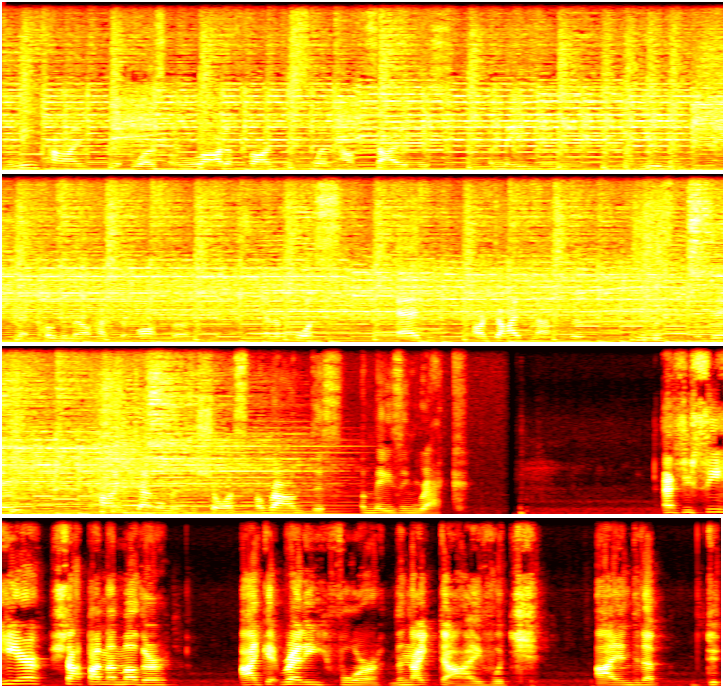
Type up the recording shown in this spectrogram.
In the meantime, it was a lot of fun to swim outside of this amazing beauty that Cozumel has to offer. And of course, Ed, our dive master, he was a very kind gentleman to show us around this amazing wreck. As you see here, shot by my mother, I get ready for the night dive, which I ended up do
